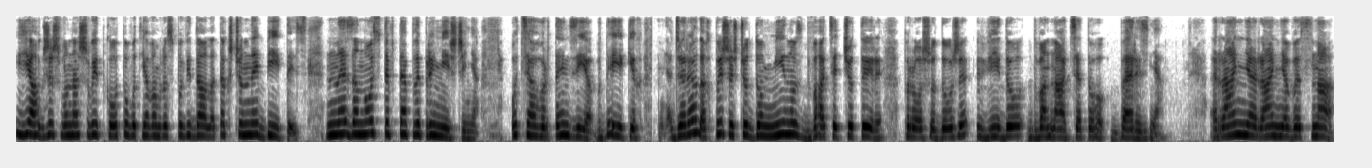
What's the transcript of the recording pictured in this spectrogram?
як же ж вона швидко, ото от я вам розповідала, так що не бійтесь, не заносьте в тепле приміщення. Оця гортензія в деяких джерелах пише, що до мінус 24. Прошу дуже, відео 12 березня. Рання рання весна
